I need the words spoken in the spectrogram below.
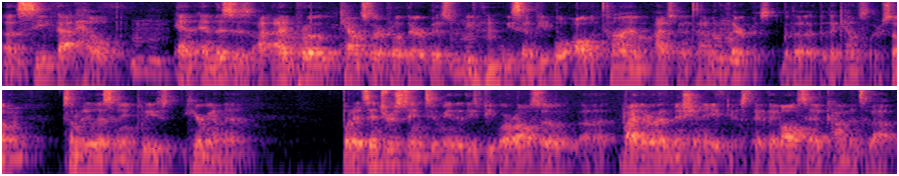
uh, seek that help. Mm-hmm. And and this is I, am pro counselor, pro therapist. Mm-hmm. We we send people all the time. I've spent time with mm-hmm. a therapist, with a with a counselor. So mm-hmm. somebody listening, please hear me on that. But it's interesting to me that these people are also, uh, by their own admission, atheists. They, they've all said comments about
